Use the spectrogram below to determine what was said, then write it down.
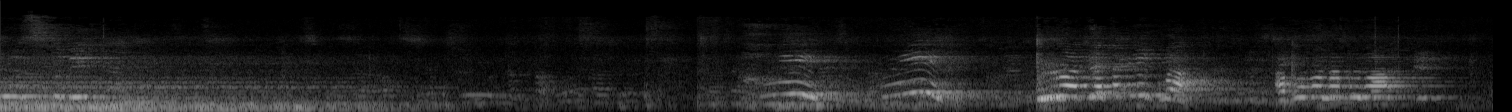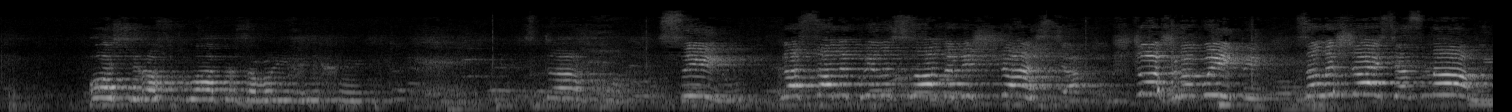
Господи! Ні, ні. Проклята відьма. Або вона була. Ось і розплата за мої гріхи. Станко, сину, краса не принесла тобі щастя. Що ж робити? Залишайся з нами.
